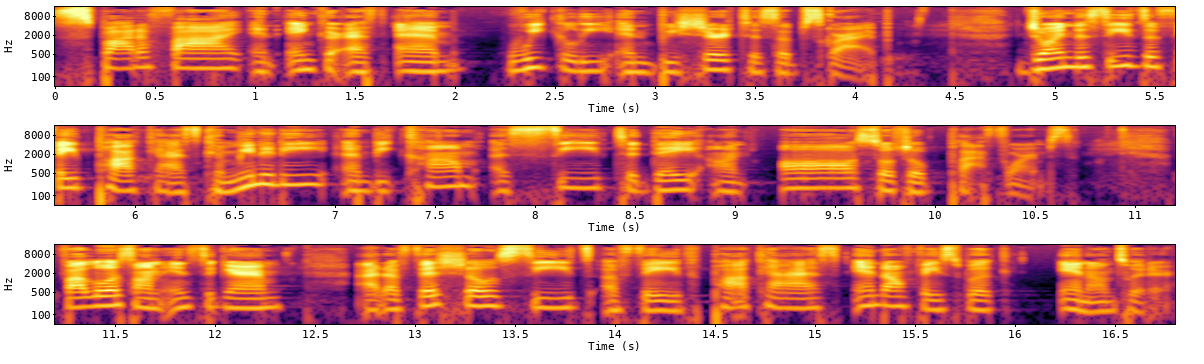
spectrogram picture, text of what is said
Spotify, and Anchor FM weekly, and be sure to subscribe. Join the Seeds of Faith podcast community and become a seed today on all social platforms. Follow us on Instagram at Official Seeds of Faith Podcast and on Facebook and on Twitter.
